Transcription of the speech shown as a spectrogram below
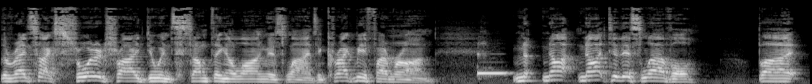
the Red Sox sort of tried doing something along this lines, and correct me if I'm wrong. N- not not to this level, but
